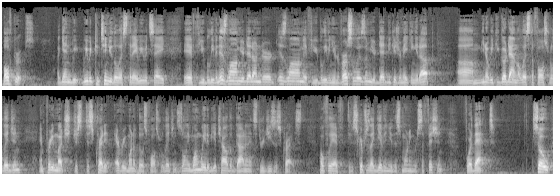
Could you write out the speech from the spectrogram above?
Both groups. Again, we, we would continue the list today. We would say if you believe in Islam, you're dead under Islam. If you believe in universalism, you're dead because you're making it up. Um, you know, we could go down the list of false religion and pretty much just discredit every one of those false religions. There's only one way to be a child of God, and it's through Jesus Christ. Hopefully, I've, the scriptures I've given you this morning were sufficient for that. So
